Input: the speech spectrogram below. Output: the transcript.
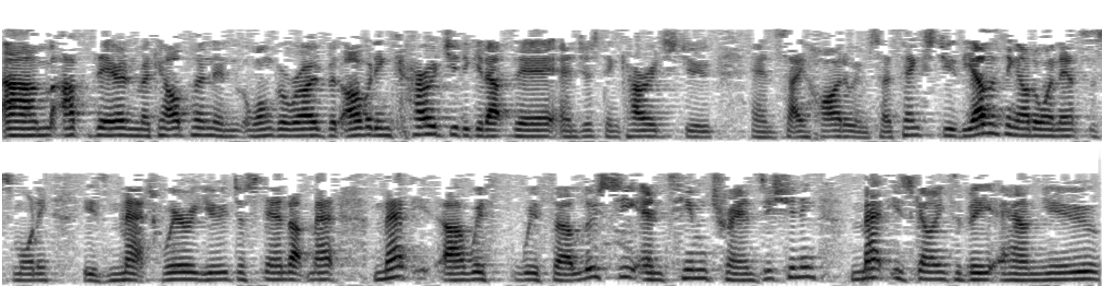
um, up there in McAlpine and Wonga Road. But I would encourage you to get up there and just encourage Stu and say hi to him. So thanks, Stu. The other thing I want to announce this morning is Matt. Where are you? Just stand up, Matt. Matt, uh, with with uh, Lucy and Tim transitioning, Matt is going to be our new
